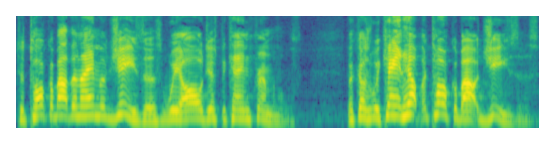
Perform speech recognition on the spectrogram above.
to talk about the name of Jesus, we all just became criminals because we can't help but talk about Jesus.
